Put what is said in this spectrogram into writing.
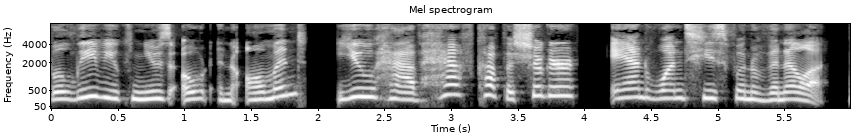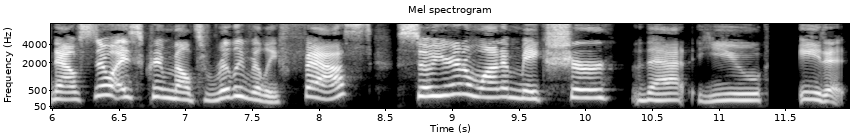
believe you can use oat and almond. You have half cup of sugar and one teaspoon of vanilla. Now, snow ice cream melts really, really fast. So you're going to want to make sure that you eat it.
